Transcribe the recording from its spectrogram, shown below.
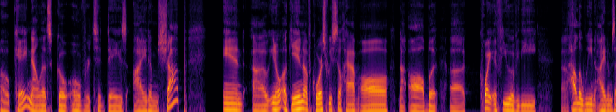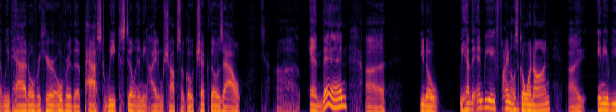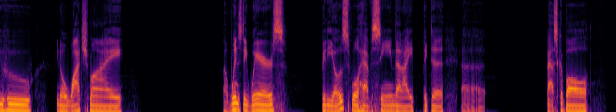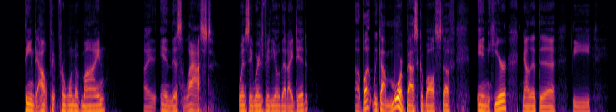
Okay, now let's go over today's item shop. And, uh, you know, again, of course, we still have all, not all, but uh, quite a few of the uh, Halloween items that we've had over here over the past week still in the item shop. So go check those out. Uh, and then, uh, you know, we have the NBA Finals going on. Uh, any of you who, you know, watch my uh, Wednesday wears videos will have seen that I picked a uh, basketball themed outfit for one of mine in this last Wednesday Wears video that I did. Uh, but we got more basketball stuff in here now that the the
